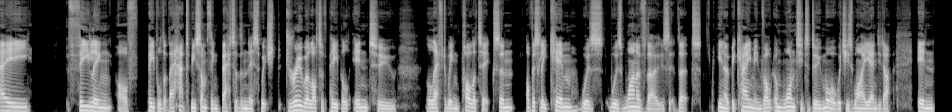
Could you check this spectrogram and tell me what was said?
a feeling of people that there had to be something better than this, which drew a lot of people into left wing politics, and obviously Kim was was one of those that you know, became involved and wanted to do more, which is why he ended up in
